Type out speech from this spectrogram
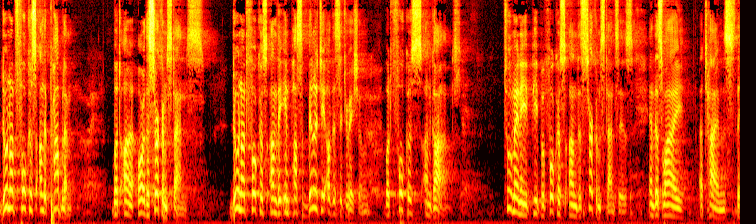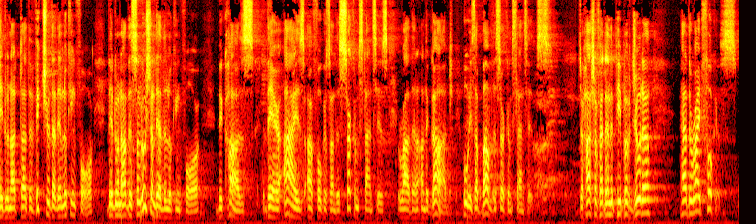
do not focus on the problem but on, or the circumstance. Do not focus on the impossibility of the situation, but focus on God. Too many people focus on the circumstances, and that's why at times they do not have the victory that they're looking for. They do not have the solution that they're looking for because their eyes are focused on the circumstances rather than on the God who is above the circumstances. Jehoshaphat and the people of Judah had the right focus.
